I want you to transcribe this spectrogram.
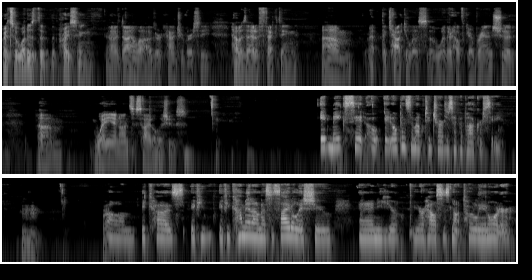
Right. So, what is the the pricing uh, dialogue or controversy? How is that affecting um, the calculus of whether healthcare brands should um, weigh in on societal issues? It makes it it opens them up to charges of hypocrisy. hmm Right. Um, because if you if you come in on a societal issue and your your house is not totally in order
